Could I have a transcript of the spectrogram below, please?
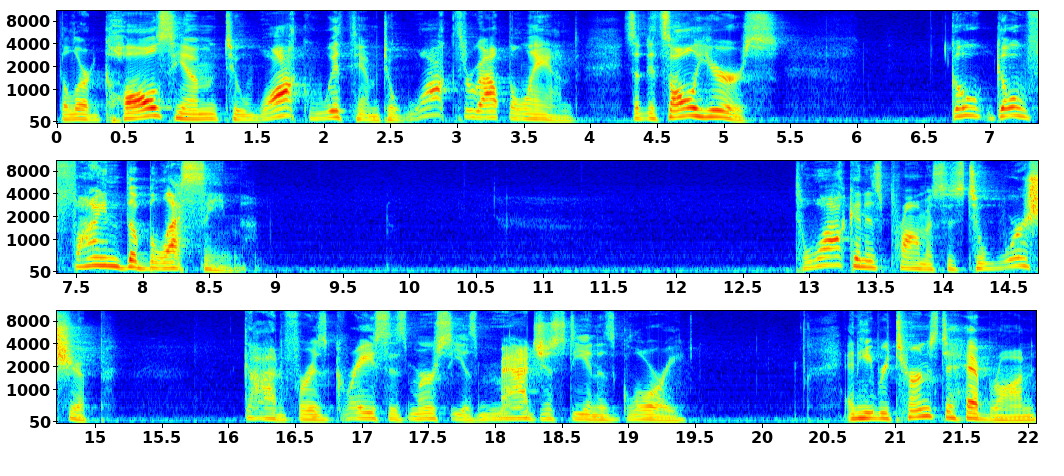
The Lord calls him to walk with him, to walk throughout the land. He said, It's all yours. Go, go find the blessing. To walk in his promises, to worship God for his grace, his mercy, his majesty, and his glory. And he returns to Hebron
